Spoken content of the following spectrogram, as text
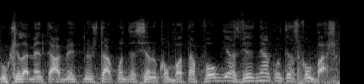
O que, lamentavelmente, não está acontecendo com o Botafogo e às vezes nem acontece com o Vasco.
